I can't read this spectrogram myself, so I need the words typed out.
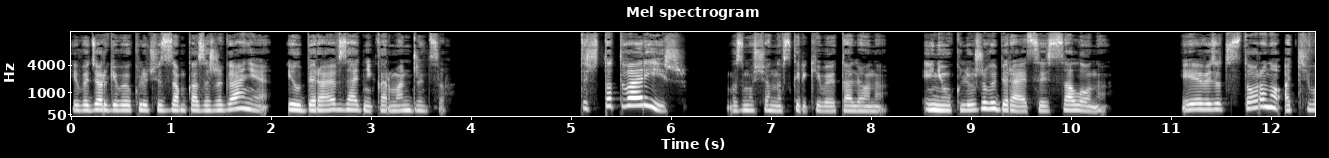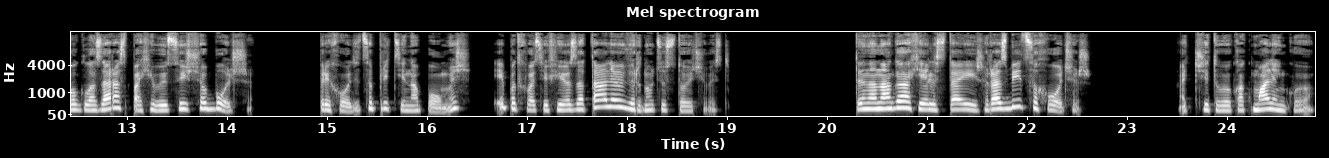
и выдергиваю ключ из замка зажигания и убираю в задний карман джинсов. «Ты что творишь?» — возмущенно вскрикивает Алена и неуклюже выбирается из салона. Ее везет в сторону, от чего глаза распахиваются еще больше. Приходится прийти на помощь и, подхватив ее за талию, вернуть устойчивость. «Ты на ногах еле стоишь, разбиться хочешь?» Отчитываю как маленькую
